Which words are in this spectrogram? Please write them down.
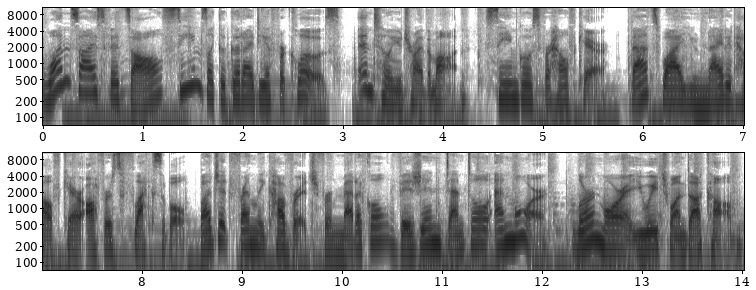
One size fits all seems like a good idea for clothes until you try them on. Same goes for healthcare. That's why United Healthcare offers flexible, budget-friendly coverage for medical, vision, dental, and more. Learn more at uh1.com.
